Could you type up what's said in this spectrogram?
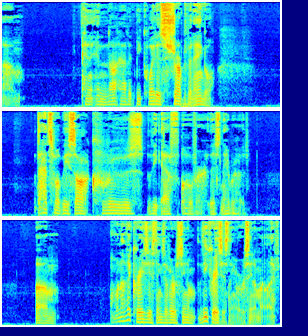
um, and and not have it be quite as sharp of an angle. That's what we saw cruise the f over this neighborhood. Um, one of the craziest things I've ever seen, in, the craziest thing I've ever seen in my life.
